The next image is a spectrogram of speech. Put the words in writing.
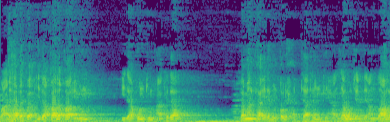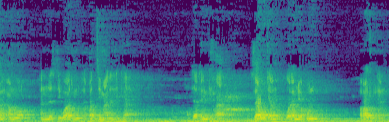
وعلى هذا فإذا قال قائل إذا قلتم هكذا فما الفائدة من قول حتى تنكح زوجا؟ لأن ظاهر الأمر أن الزواج متقدم على النكاح. حتى تنكح زوجا ولم يقل رجلا.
